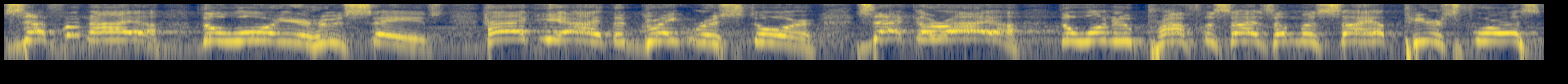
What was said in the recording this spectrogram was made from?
Zephaniah, the warrior who saves. Haggai, the great restorer. Zechariah, the one who prophesies a Messiah pierced for us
